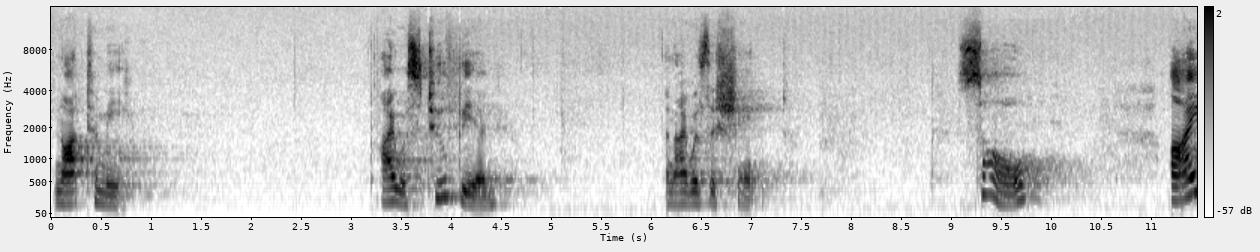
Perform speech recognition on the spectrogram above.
Not to me. I was too big, and I was ashamed. So, I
